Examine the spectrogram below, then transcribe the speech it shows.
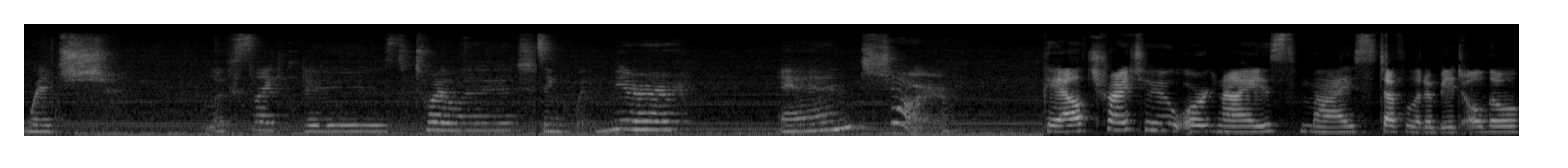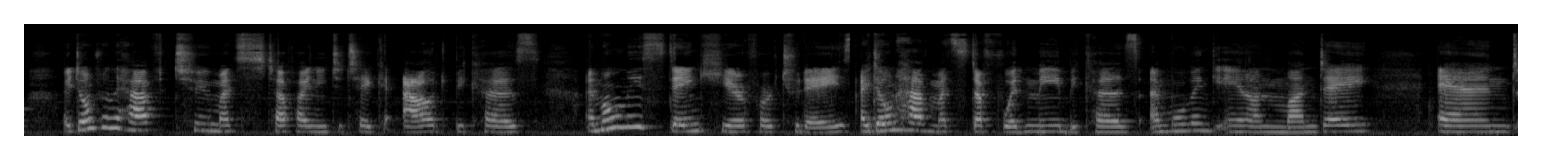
which looks like this. The toilet, sink with mirror, and shower. Okay, I'll try to organize my stuff a little bit, although I don't really have too much stuff I need to take out because I'm only staying here for two days. I don't have much stuff with me because I'm moving in on Monday and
